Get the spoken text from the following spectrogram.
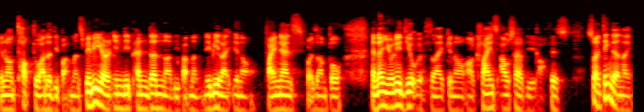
you know talk to other departments. Maybe you're an independent uh, department, maybe like you know finance for example, and then you only deal with like you know uh, clients outside of the office. So I think that like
